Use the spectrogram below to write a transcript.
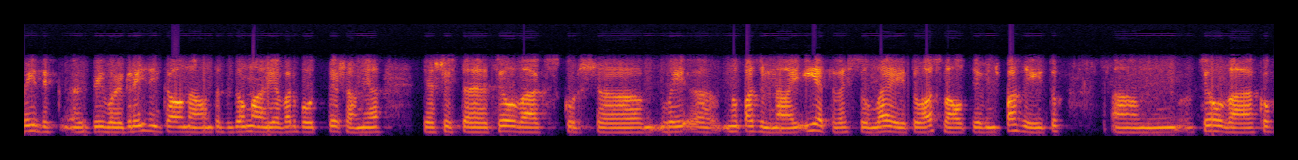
vidi, es dzīvoju Grīziņkalnā, un tad es domāju, ja varbūt tiešām, ja, ja šis cilvēks, kurš nu, pazemināja ietves un lēja to asfaltu, ja viņš pazītu um, cilvēku,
